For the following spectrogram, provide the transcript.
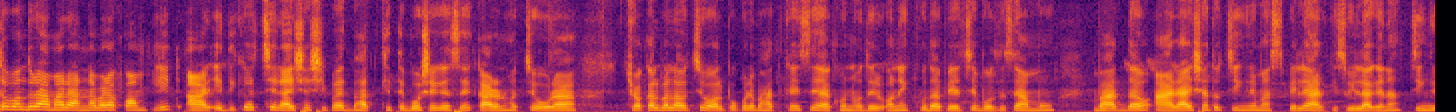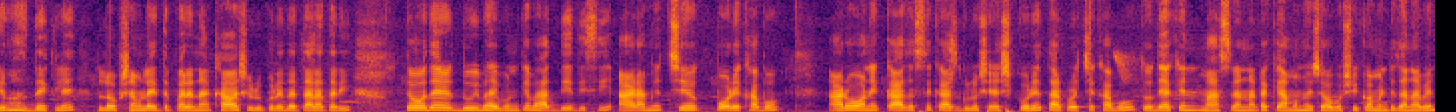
তো বন্ধুরা, আমার রান্নাবাড়া কমপ্লিট। আর এদিকে হচ্ছে রাইসা সিপাত ভাত খেতে বসে গেছে, কারণ হচ্ছে ওরা সকালবেলা হচ্ছে অল্প করে ভাত খাইছে, এখন ওদের অনেক ক্ষুধা পেয়েছে, বলতেছে, আম্মু, ভাত দাও। আর আয়সা তো চিংড়ি মাছ পেলে আর কিছুই লাগে না। চিংড়ি মাছ দেখলে লোভ সামলাইতে পারে না, খাওয়া শুরু করে দেয় তাড়াতাড়ি। তো ওদের দুই ভাই বোনকে ভাত দিয়ে দিছি, আর আমি হচ্ছে পরে খাব। আরও অনেক কাজ আছে, কাজগুলো শেষ করে তারপর হচ্ছে খাব। তো দেখেন মাছ রান্নাটা কেমন হয়েছে, অবশ্যই কমেন্টে জানাবেন।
